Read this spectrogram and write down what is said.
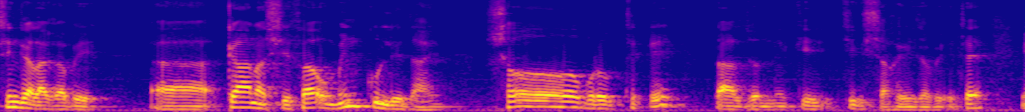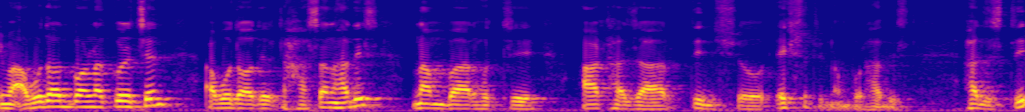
সিঙ্গা লাগাবে কানা শিফা ও মিনকুল্লি দাইন। সব রোগ থেকে তার জন্য কি চিকিৎসা হয়ে যাবে? এটা ইমা আবুদাউদ বর্ণনা করেছেন। আবুদাউদের একটা হাসান হাদিস, নাম্বার হচ্ছে আট হাজার তিনশো একষট্টি নম্বর হাদিস। হাদিসটি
